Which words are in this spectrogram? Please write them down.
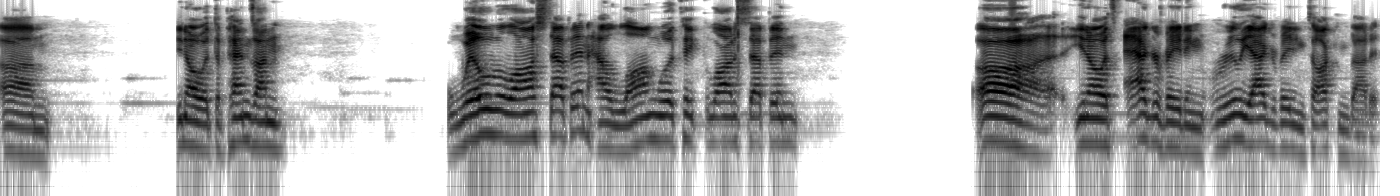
Um, you know, it depends on will the law step in? How long will it take the law to step in? Uh, you know, it's aggravating, really aggravating talking about it.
